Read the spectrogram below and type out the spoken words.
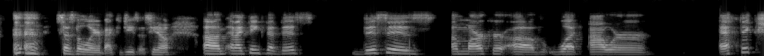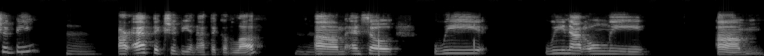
says the lawyer back to Jesus, you know. Um, and I think that this this is a marker of what our ethic should be. Mm. Our ethic should be an ethic of love. Mm-hmm. Um, and so we we not only um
